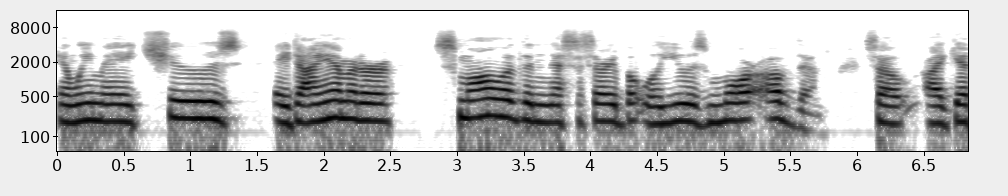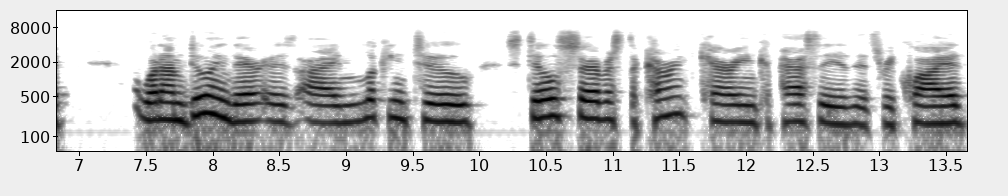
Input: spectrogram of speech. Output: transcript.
and we may choose a diameter smaller than necessary, but we'll use more of them. So I get what I'm doing there is I'm looking to still service the current carrying capacity that's required,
